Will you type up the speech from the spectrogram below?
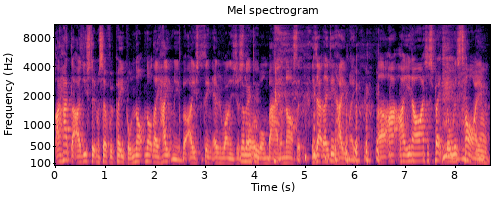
I, I had that. I used to do it myself with people. Not not they hate me, but I used to think everyone is just No, horrible and bad and nasty. is that they did hate me? Uh, I, I you know I suspected all this time, Yeah.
